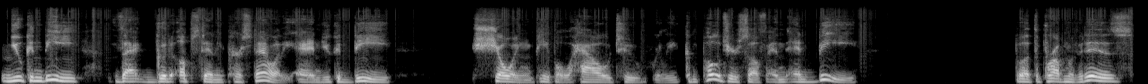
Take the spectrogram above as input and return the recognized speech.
you can be that good, upstanding personality, and you could be showing people how to really compose yourself and, and be. But the problem of it is,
